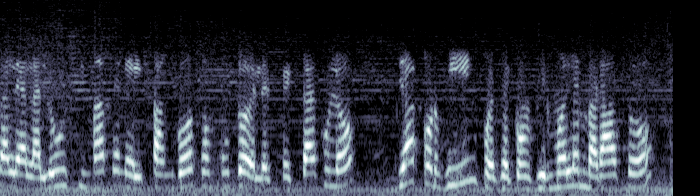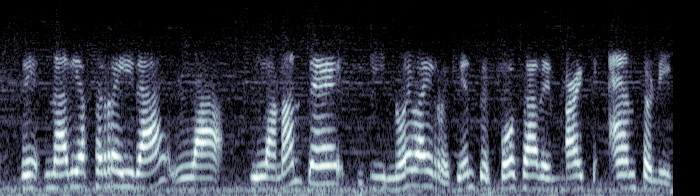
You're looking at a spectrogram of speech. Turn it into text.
sale a la luz y más en el fangoso mundo del espectáculo. Ya por fin, pues se confirmó el embarazo de Nadia Ferreira, la, la amante y nueva y reciente esposa de Mark Anthony.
